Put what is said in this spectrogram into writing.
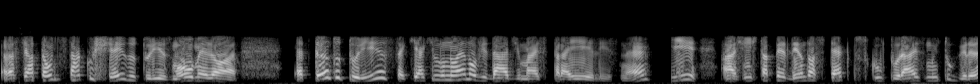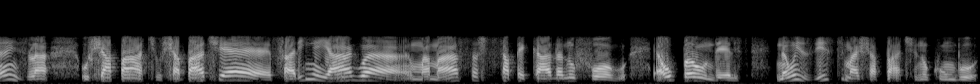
Elas já estão de saco cheio do turismo, ou melhor, é tanto turista que aquilo não é novidade mais para eles, né? E a gente está perdendo aspectos culturais muito grandes lá. O chapate, o chapate é farinha e água, uma massa sapecada no fogo. É o pão deles. Não existe mais chapate no cumbu,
